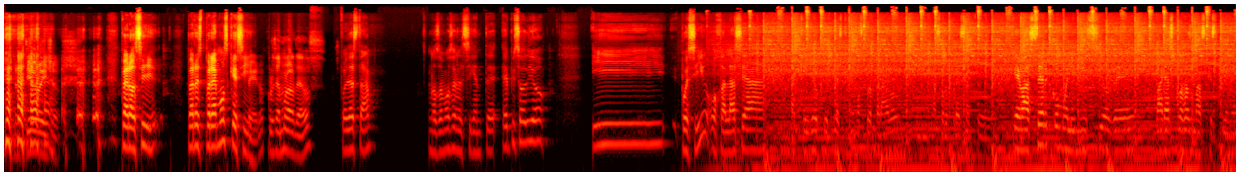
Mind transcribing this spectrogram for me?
pero sí, pero esperemos que sí. Pero crucemos los dedos. Pues ya está. Nos vemos en el siguiente episodio. Y pues sí, ojalá sea aquello que les tenemos preparado, una sorpresa que, que va a ser como el inicio de varias cosas más que tienen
